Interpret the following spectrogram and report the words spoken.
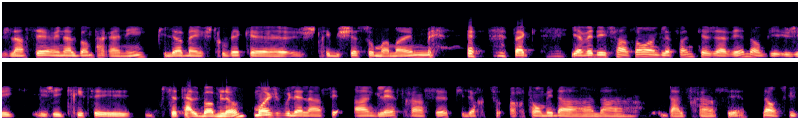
je lançais un album par année. Puis là, ben, je trouvais que je trébuchais sur moi-même. fait il y avait des chansons anglophones que j'avais, donc j'ai écrit cet album-là. Moi, je voulais lancer anglais, français, puis là, retomber dans, dans, dans le français. Non, excuse,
